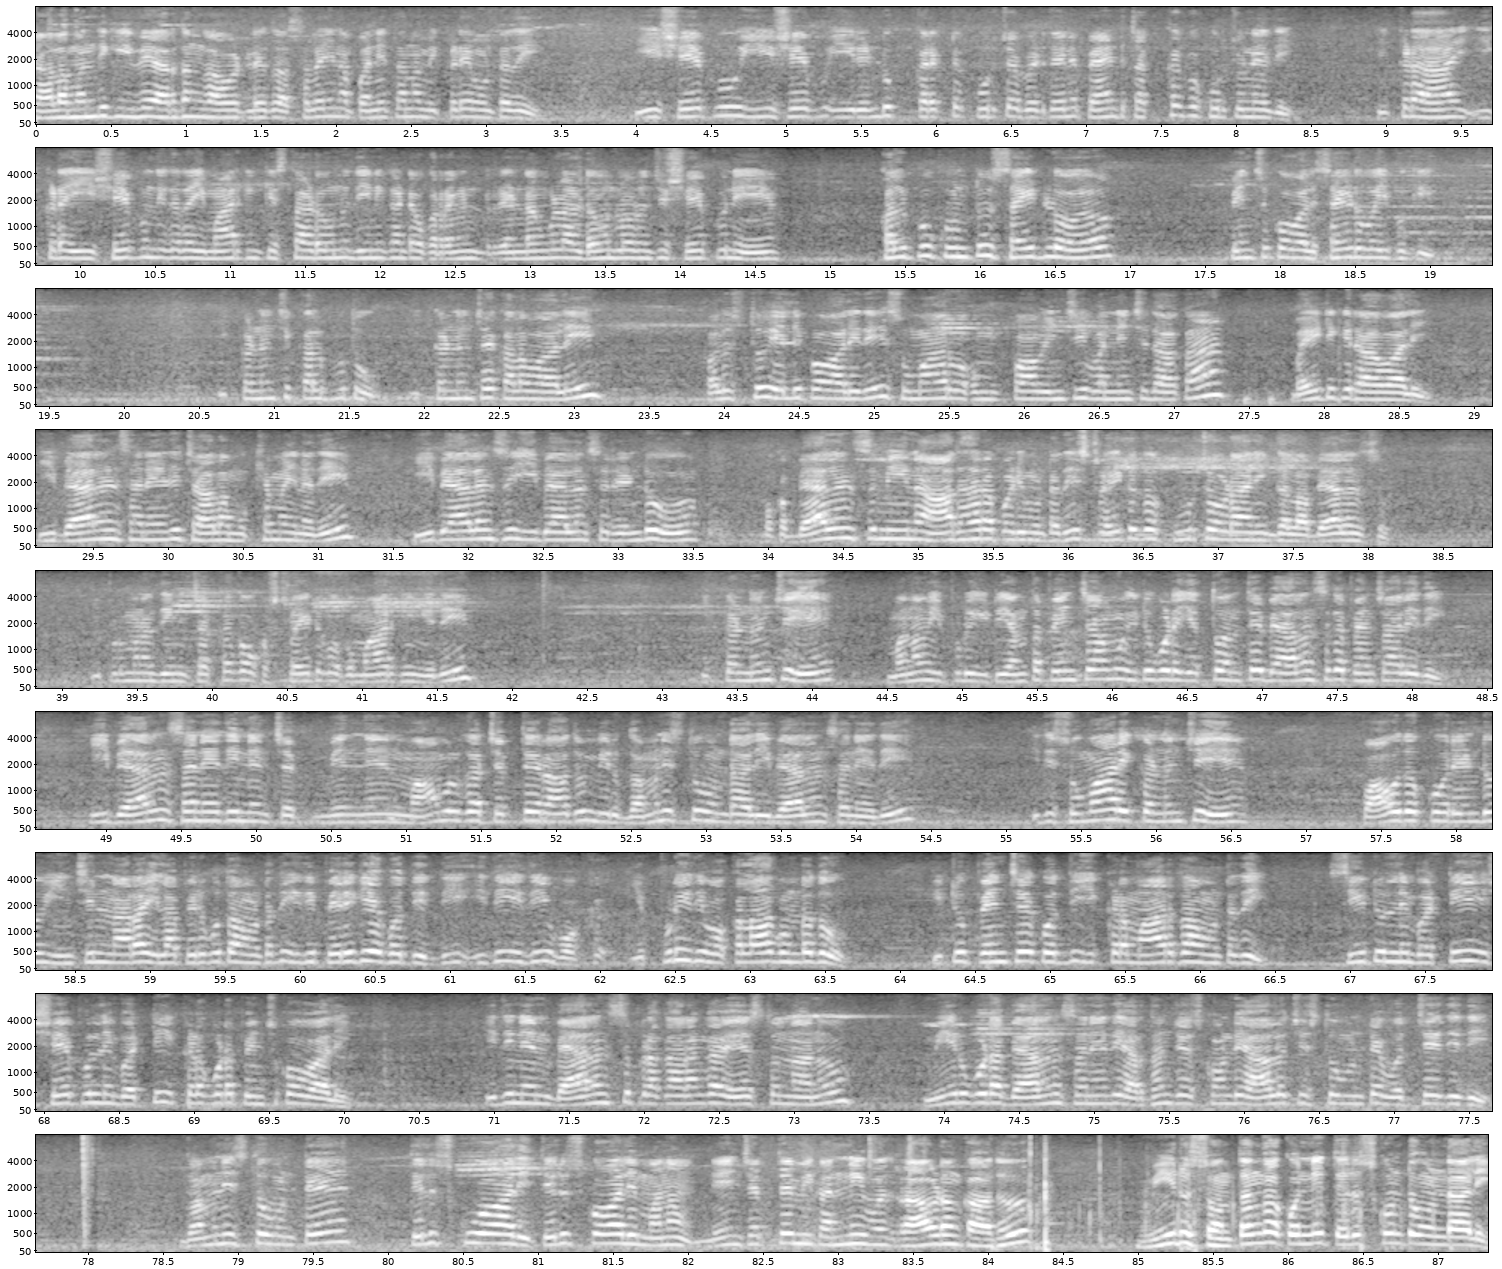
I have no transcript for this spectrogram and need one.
చాలామందికి ఇవే అర్థం కావట్లేదు. అసలైన పనితనం ఇక్కడే ఉంటుంది. ఈ షేపు ఈ షేపు ఈ రెండు కరెక్ట్గా కూర్చోబెడితేనే ప్యాంట్ చక్కగా కూర్చునేది. ఇక్కడ ఇక్కడ ఈ షేప్ ఉంది కదా ఈ మార్కింగ్ ఇస్తాడవును దీనికంటే ఒక రెండు రెండు అంగుళాల డౌన్లో నుంచి షేపుని కలుపుకుంటూ సైడ్లో పెంచుకోవాలి సైడ్ వైపుకి. ఇక్కడ నుంచి కలుపుతూ ఇక్కడ నుంచే కలవాలి కలుస్తూ వెళ్ళిపోవాలి. ఇది సుమారు ఒక ముప్పావు ఇంచి వన్ ఇంచి దాకా బయటికి రావాలి. ఈ బ్యాలెన్స్ అనేది చాలా ముఖ్యమైనది. ఈ బ్యాలెన్స్ ఈ బ్యాలెన్స్ రెండు ఒక బ్యాలెన్స్ మీద ఆధారపడి ఉంటుంది. స్ట్రైట్గా కూర్చోవడానికి గల బ్యాలెన్స్. ఇప్పుడు మనం దీన్ని చక్కగా ఒక స్ట్రైట్గా ఒక మార్కింగ్ ఇది. ఇక్కడ నుంచి మనం ఇప్పుడు ఇటు ఎంత పెంచాము ఇటు కూడా ఎత్తు అంతే బ్యాలెన్స్గా పెంచాలి ఇది. ఈ బ్యాలెన్స్ అనేది నేను చెప్ నేను మామూలుగా చెప్తే రాదు. మీరు గమనిస్తూ ఉండాలి ఈ బ్యాలెన్స్ అనేది. ఇది సుమారు ఇక్కడ నుంచి పావు తక్కువ రెండు ఇంచిన్నర ఇలా పెరుగుతూ ఉంటుంది. ఇది పెరిగే కొద్దీ ఇది ఇది ఒక ఎప్పుడు ఇది ఒకలాగా ఉండదు. ఇటు పెంచే కొద్దీ ఇక్కడ మారుతూ ఉంటుంది. సీటుల్ని బట్టి షేపుల్ని బట్టి ఇక్కడ కూడా పెంచుకోవాలి. ఇది నేను బ్యాలెన్స్ ప్రకారంగా వేస్తున్నాను. మీరు కూడా బ్యాలెన్స్ అనేది అర్థం చేసుకోండి ఆలోచిస్తూ ఉంటే వచ్చేది ఇది. గమనిస్తూ ఉంటే తెలుసుకోవాలి తెలుసుకోవాలి మనం. నేను చెప్తే మీకు అన్నీ వ- రావడం కాదు. మీరు సొంతంగా కొన్ని తెలుసుకుంటూ ఉండాలి.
